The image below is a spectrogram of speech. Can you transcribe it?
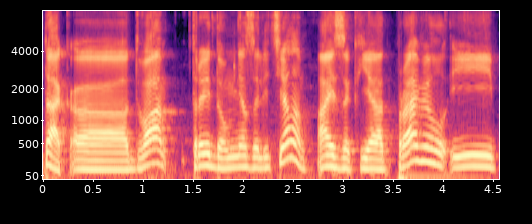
Так, э, два трейда у меня залетело. Айзек я отправил, и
